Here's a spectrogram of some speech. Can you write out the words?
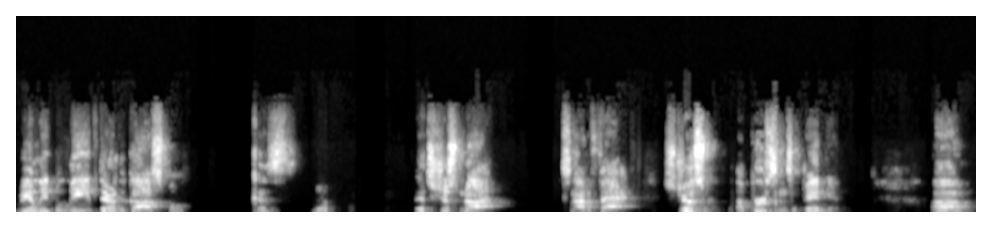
really believe they're the gospel because Yep. it's just not it's not a fact. It's just a person's opinion. Um,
